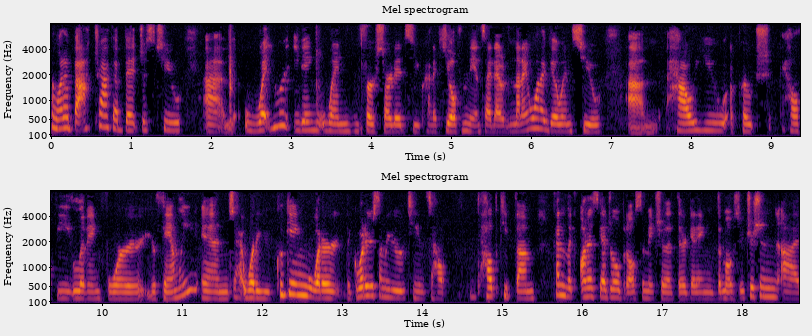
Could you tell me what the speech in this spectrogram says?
I want to backtrack a bit just to um, what you were eating when you first started, so you kind of heal from the inside out, and then I want to go into um, how you approach healthy living for your family and what are you cooking, what are like what are some of your routines to help help keep them kind of like on a schedule, but also make sure that they're getting the most nutrition uh,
